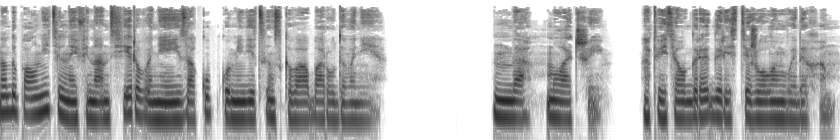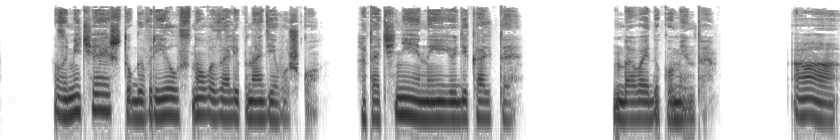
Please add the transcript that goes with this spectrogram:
на дополнительное финансирование и закупку медицинского оборудования. «Да, младший», — ответил Грегори с тяжелым выдохом, замечая, что Гавриил снова залип на девушку, а точнее на ее декольте. «Давай документы». «А,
